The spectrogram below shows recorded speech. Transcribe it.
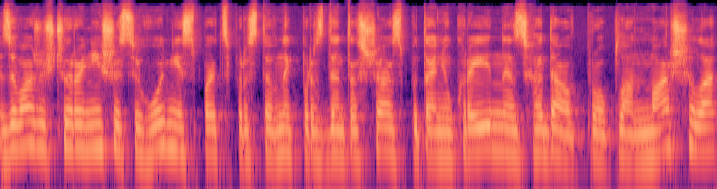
Заважу, що раніше сьогодні спецпредставник президента США з питань України згадав про план Маршала.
